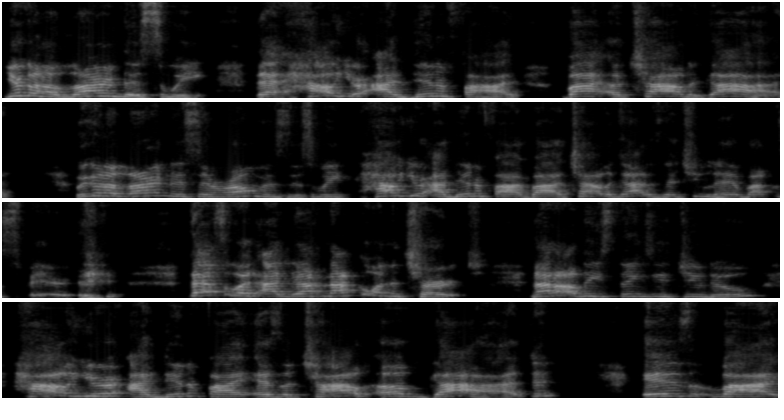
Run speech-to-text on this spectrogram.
You're gonna learn this week that how you're identified by a child of God We're going to learn this in Romans this week. How you're identified by a child of God is that you led by the Spirit. That's what I, I'm not going to church, not all these things that you do. How you're identified as a child of God is by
